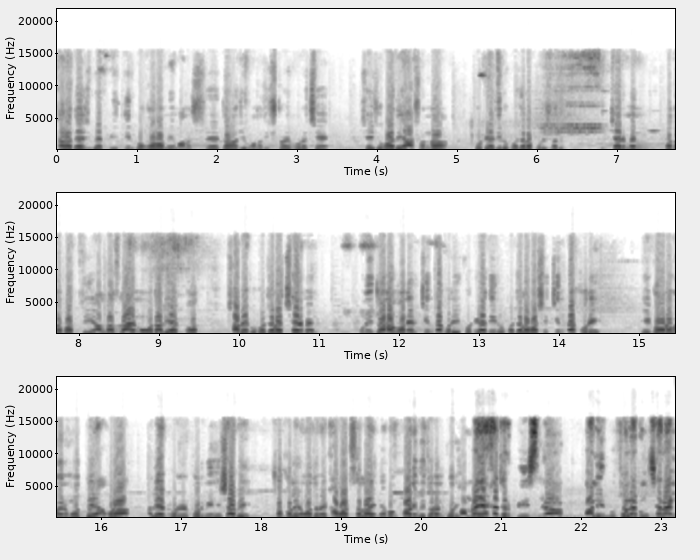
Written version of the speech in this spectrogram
সারা দেশব্যাপী তীব্র গরমে মানুষের জনজীবন অতিষ্ঠ হয়ে পড়েছে। সেই সুবাদে আসন্ন কটিয়াদির উপজেলা পরিষদ চেয়ারম্যান পদপ্রার্থী আল্লাহ লায়ন মোহাম্মদ আলী আকবর, সাবেক উপজেলা চেয়ারম্যান উনি জনগণের চিন্তা করে কটিয়াদির উপজেলাবাসীর চিন্তা করে এই গরমের মধ্যে আমরা আলী আকবরের কর্মী হিসাবে সকলের মাধ্যমে খাবার স্যালাইন এবং পানি বিতরণ করি। আমরা এক হাজার পিস পানির বোতল এবং স্যালাইন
